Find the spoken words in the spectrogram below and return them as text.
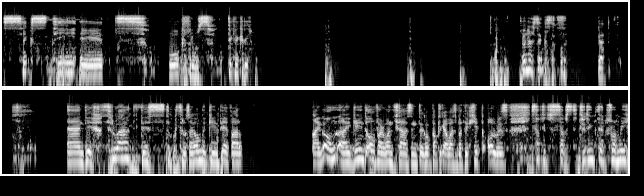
68 walkthroughs, technically. Interesting. Good. And throughout this walkthroughs, I only gained ever I, I gained over 1,000 public hours, but they keep always substituting them for me.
